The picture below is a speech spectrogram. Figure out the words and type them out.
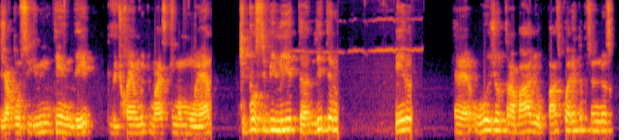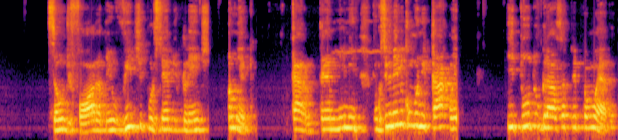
já conseguiu entender que o Bitcoin é muito mais que uma moeda que possibilita, literalmente, é, hoje eu trabalho, quase 40% dos meus são de fora, tenho 20% de clientes cara, não, tenho, não consigo nem me comunicar com eles, e tudo graças à criptomoeda.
